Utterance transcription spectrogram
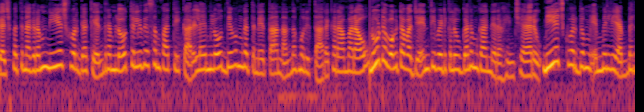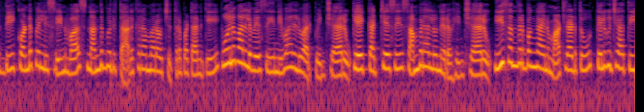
గజపతి నగరం నియోజకవర్గ కేంద్రంలో తెలుగుదేశం పార్టీ కార్యాలయంలో దివంగత నేత నందమూరి తారక రామారావు నూట ఒకటవ జయంతి వేడుకలు ఘనంగా నిర్వహించారు. నియోజకవర్గం ఎమ్మెల్యే అభ్యర్థి కొండపల్లి శ్రీనివాస్ నందమూరి తారక రామారావు చిత్రపటానికి పూలమాలలు వేసి నివాళులు అర్పించారు. కేక్ కట్ చేసి సంబరాలు నిర్వహించారు. ఈ సందర్భంగా ఆయన మాట్లాడుతూ తెలుగు జాతి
